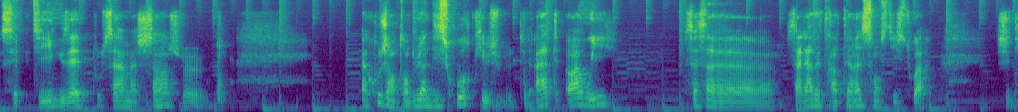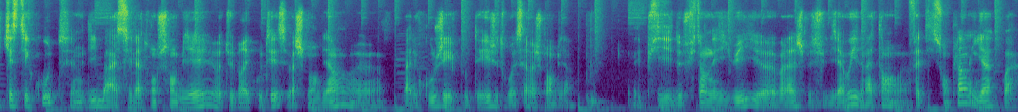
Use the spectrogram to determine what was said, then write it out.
sceptique, Z, tout ça, machin, je coup, j'ai entendu un discours qui. Ah, ah oui, ça, ça, ça a l'air d'être intéressant cette histoire. J'ai dit qu'est-ce que t'écoutes? Elle me dit bah c'est la tronche en biais, euh, tu devrais écouter, c'est vachement bien. Euh, bah du coup j'ai écouté, j'ai trouvé ça vachement bien. Et puis de fil en aiguille, euh, voilà, je me suis dit ah oui mais attends, en fait ils sont pleins les gars quoi.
